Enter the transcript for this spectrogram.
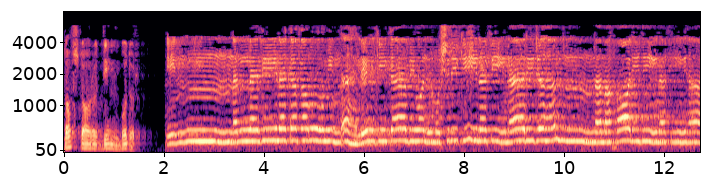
dosdoğru din budur. İnnellezîne keferû min ehlil kitâbi vel müşrikîne fî nâri cehenneme hâlidîne fîhâ.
